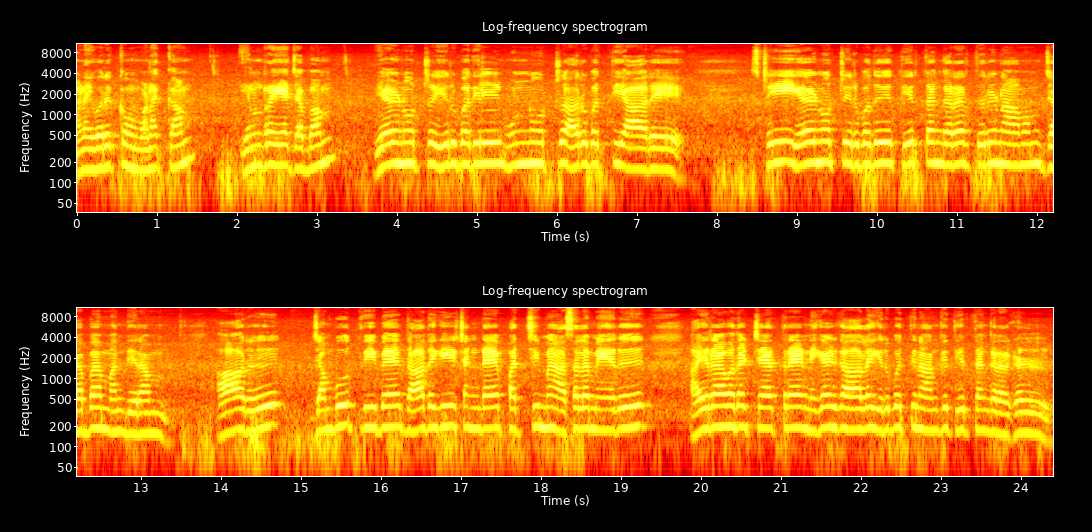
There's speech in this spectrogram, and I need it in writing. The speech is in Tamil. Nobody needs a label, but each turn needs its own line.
அனைவருக்கும் வணக்கம். இன்றைய ஜபம் எழுநூற்று இருபதில் முன்னூற்று அறுபத்தி ஆறு. ஸ்ரீ எழுநூற்று இருபது தீர்த்தங்கரர் திருநாமம் ஜப மந்திரம். ஆறு ஜம்பூத்வீப தாதகி சண்ட பச்சிம அசலமேரு ஐராவத க்ஷேத்திர நிகழ்கால இருபத்தி நான்கு தீர்த்தங்கரர்கள்.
